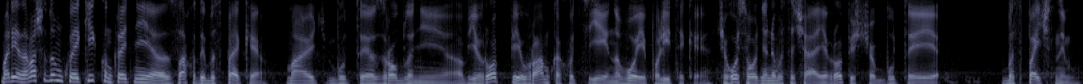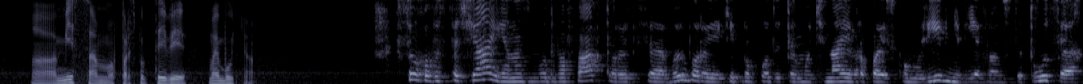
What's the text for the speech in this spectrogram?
Марія, на вашу думку, які конкретні заходи безпеки мають бути зроблені в Європі в рамках цієї нової політики? Чого сьогодні не вистачає Європі, щоб бути безпечним е, місцем в перспективі майбутнього? Всього вистачає. Я назву два фактори: це вибори, які проходитимуть на європейському рівні в євроінституціях.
